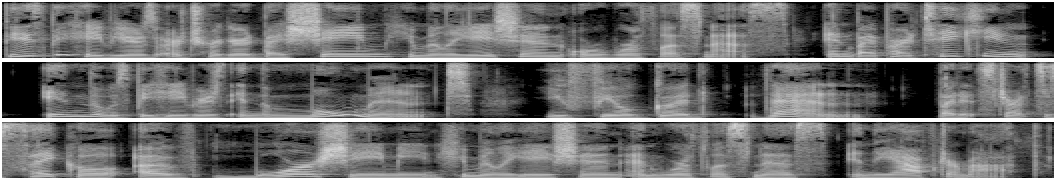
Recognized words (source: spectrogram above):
These behaviors are triggered by shame, humiliation, or worthlessness. And by partaking in those behaviors in the moment, you feel good then, but it starts a cycle of more shaming, humiliation, and worthlessness in the aftermath.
